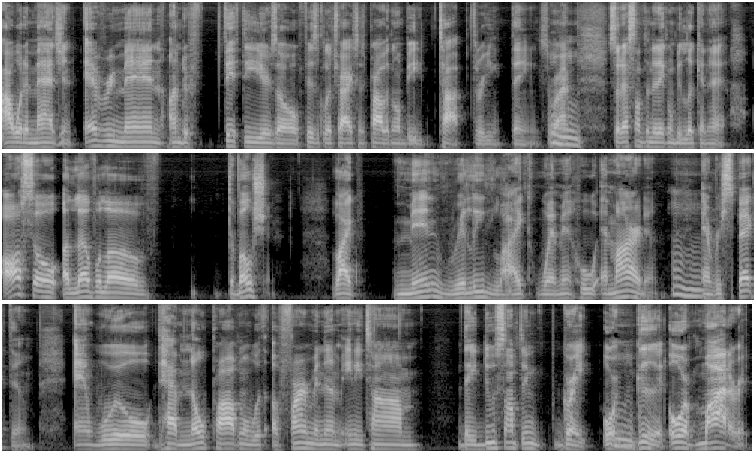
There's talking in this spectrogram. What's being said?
I would imagine every man under 50 years old, physical attraction is probably going to be top three things, right? Mm-hmm. So that's something that they're going to be looking at. Also, a level of devotion, like men really like women who admire them mm-hmm. and respect them and will have no problem with affirming them anytime they do something great or mm-hmm. good or moderate,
